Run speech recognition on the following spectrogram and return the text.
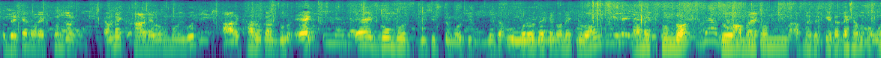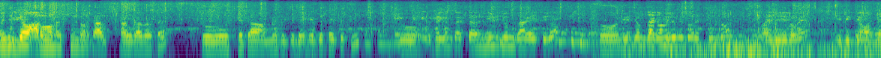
তো দেখেন অনেক সুন্দর, অনেক হার্ড এবং মজবুত আর কারুকাজগুলো এক এক গম্বুজ বিশিষ্ট মসজিদ, যেটা উপরেও দেখেন অনেক লং, অনেক সুন্দর। তো আমরা এখন আপনাদেরকে এটা দেখাবো। তো ওই দিক দিয়েও আরও অনেক সুন্দর কাজ কারুকাজ আছে। তো সেটা আপনাদেরকে দেখাইতে চাইতেছি। তো ওটা কিন্তু একটা নির্জম জায়গায় ছিল। তো নির্জম জায়গা হলেও কিন্তু অনেক সুন্দর। যে এইভাবে এদিক দিয়ে আছে।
